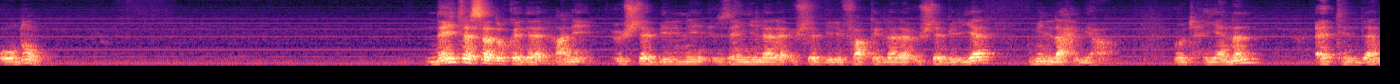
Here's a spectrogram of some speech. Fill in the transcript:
Oldu mu? Neyi tesadüf eder? Hani üçte birini zenginlere, üçte biri fakirlere, üçte biri yer min lahmiha. Udhiyenin etinden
